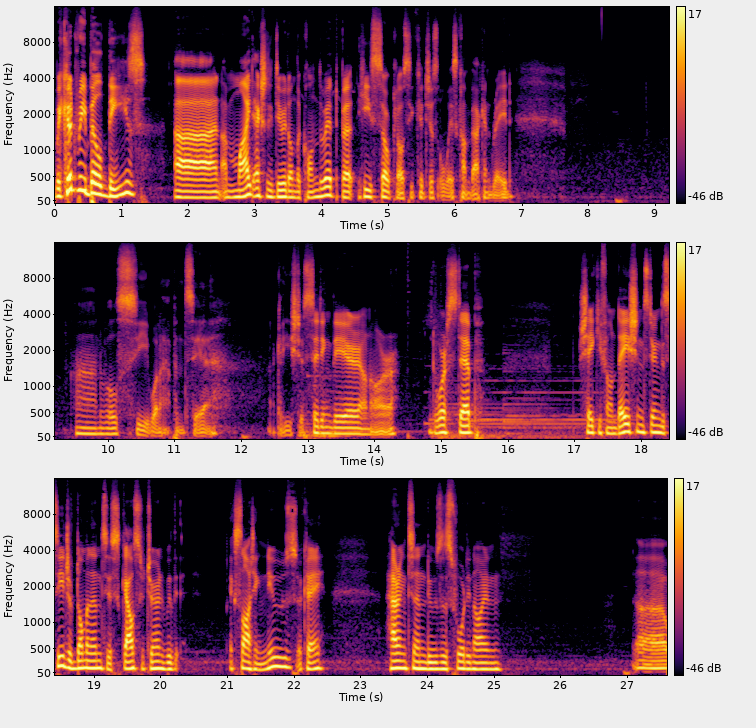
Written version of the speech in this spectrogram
We could rebuild these and I might actually do it on the conduit, but he's so close he could just always come back and raid. And we'll see what happens here. Okay, he's just sitting there on our doorstep. Shaky foundations. During the Siege of Dominance, your scouts returned with exciting news. Okay. Harrington loses 49. Uh,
